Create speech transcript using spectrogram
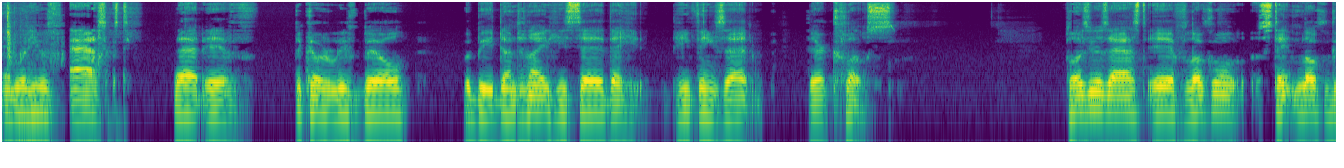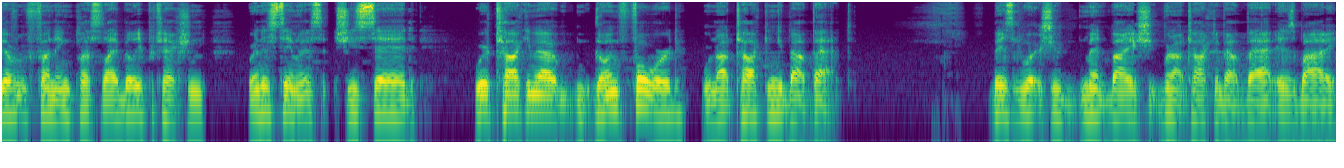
And when he was asked that if the COVID relief bill would be done tonight, he said that he, he thinks that they're close. Pelosi was asked if local, state, and local government funding plus liability protection were in the stimulus. She said, We're talking about going forward, we're not talking about that. Basically, what she meant by she, we're not talking about that is by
